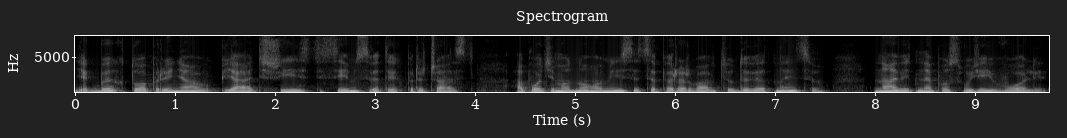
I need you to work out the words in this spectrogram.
Якби хто прийняв 5, 6, 7 святих причасть, а потім одного місяця перервав цю дев'ятницю, навіть не по своїй волі,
